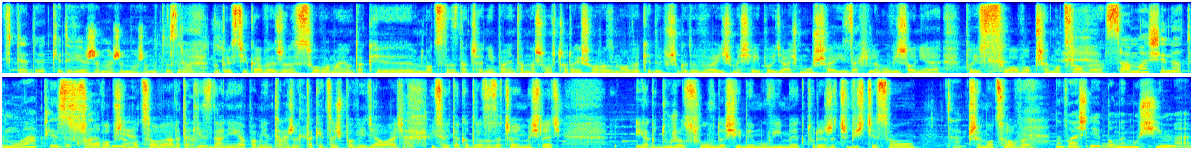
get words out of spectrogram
wtedy, kiedy wierzymy, że możemy to zrobić. No to jest ciekawe, że słowa mają takie mocne znaczenie. Pamiętam naszą wczorajszą rozmowę, kiedy przygotowywaliśmy się i powiedziałaś muszę i za chwilę mówisz o nie, to jest słowo przemocowe. Sama się na tym łapię, dokładnie. Słowo przemocowe, ale takie tak. zdanie, ja pamiętam, tak. że takie coś powiedziałaś tak. i sobie tak od razu zacząłem myśleć, jak dużo słów do siebie mówimy, które rzeczywiście są tak. przemocowe. No właśnie, bo my musimy,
